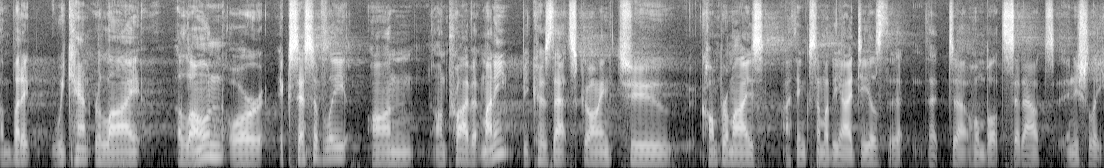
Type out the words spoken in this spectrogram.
um, but it, we can't rely alone or excessively on, on private money because that's going to compromise, I think, some of the ideals that, that uh, Humboldt set out initially.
